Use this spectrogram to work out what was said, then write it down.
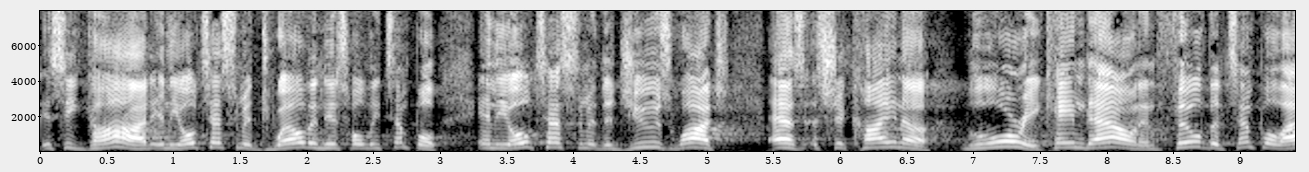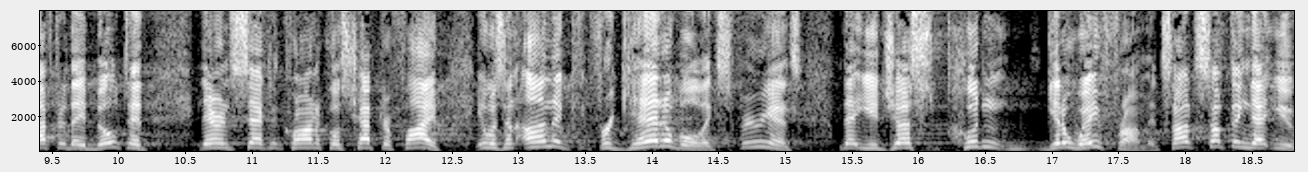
You see, God in the Old Testament dwelled in his holy temple. In the Old Testament, the Jews watched as Shekinah glory came down and filled the temple after they built it. There in Second Chronicles chapter 5, it was an unforgettable experience that you just couldn't get away from. It's not something that you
